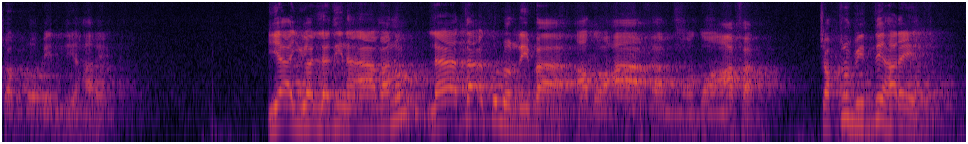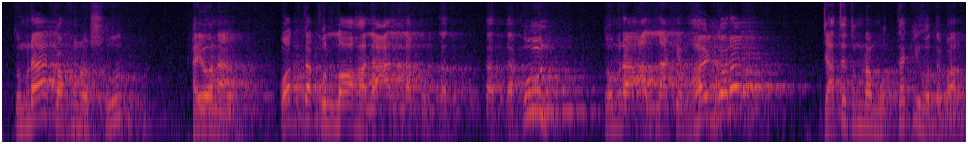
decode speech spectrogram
চক্রবৃদ্ধি হারে। ইয়া আইয়ুহাল্লাযীনা আমানু, লা তাকুলুর রিবা আদআফাম মুদাআফা। চক্রবৃদ্ধি হারে, তোমরা কখনো সুদ খাইও না। ওয়াত্তাকুল্লাহ লাআল্লাকুম তাত্তাকুন। তোমরা আল্লাহকে ভয় করো, যাতে তোমরা মুত্তাকি হতে পারো।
